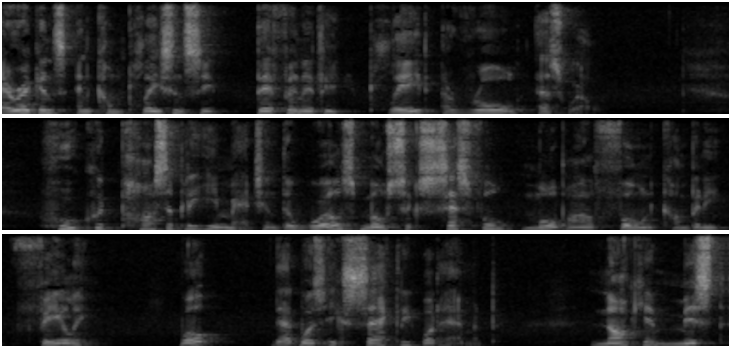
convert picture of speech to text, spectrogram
arrogance and complacency definitely played a role as well. Who could possibly imagine the world's most successful mobile phone company failing? Well, that was exactly what happened. Nokia missed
